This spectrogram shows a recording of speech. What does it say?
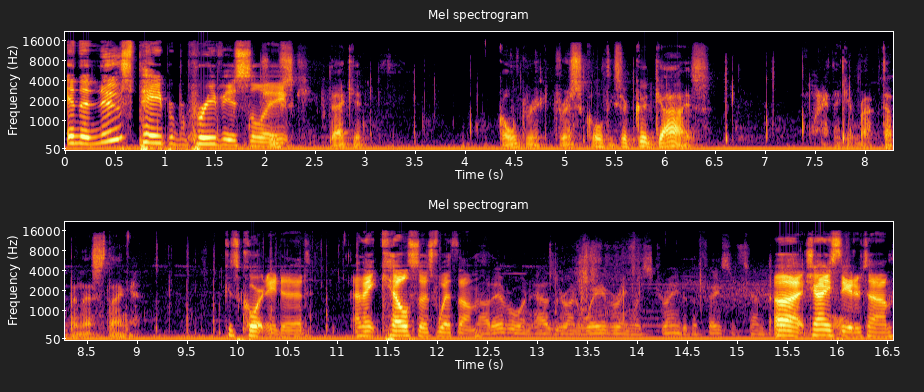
In the newspaper previously, Drewski, Beckett, Goldrick, Driscoll, these are good guys. Why did they get wrapped up in this thing? because Courtney did. I think Kelso's with them. Not everyone has their unwavering restraint in the face of temptation. Alright, Chinese theater time.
